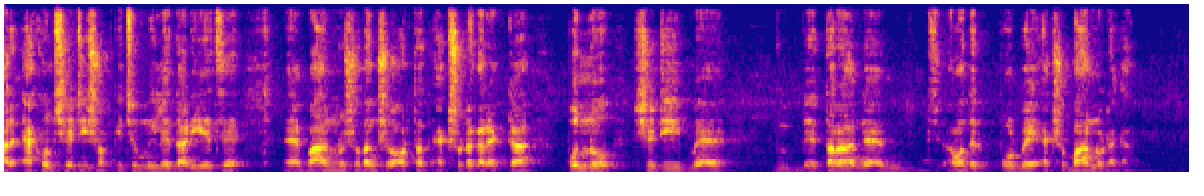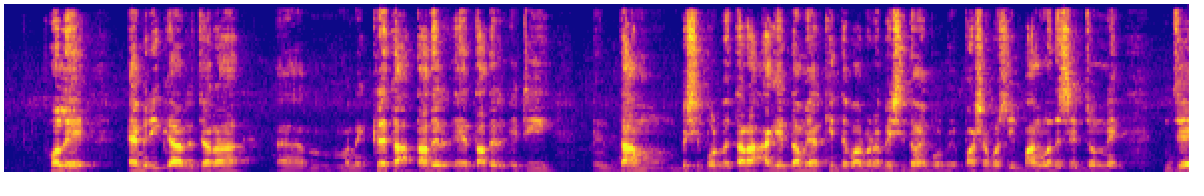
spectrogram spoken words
আর এখন সেটি সব কিছু মিলে দাঁড়িয়েছে বাহান্ন শতাংশ, অর্থাৎ একশো টাকার একটা পণ্য। সেটি তারা আমাদের পড়বে একশো বাহান্ন টাকা। ফলে আমেরিকার যারা মানে ক্রেতা, তাদের তাদের এটি দাম বেশি পড়বে, তারা আগের দামে আর কিনতে পারবে না, বেশি দামে পড়বে। পাশাপাশি বাংলাদেশের জন্য যে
